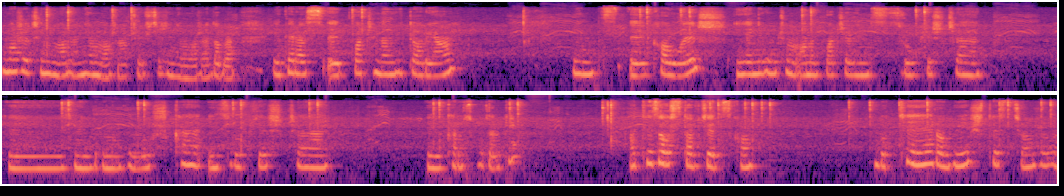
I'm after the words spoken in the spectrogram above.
Może czy nie może? Nie może, oczywiście, że nie może. Dobra. I teraz y, płacze nam. Więc y, kołysz. I ja nie wiem, czemu ona płacze, więc zrób jeszcze zmień brudną pieluszkę i zrób jeszcze y, karm z butelki. A ty zostaw dziecko. Bo ty robisz test ciążowy.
